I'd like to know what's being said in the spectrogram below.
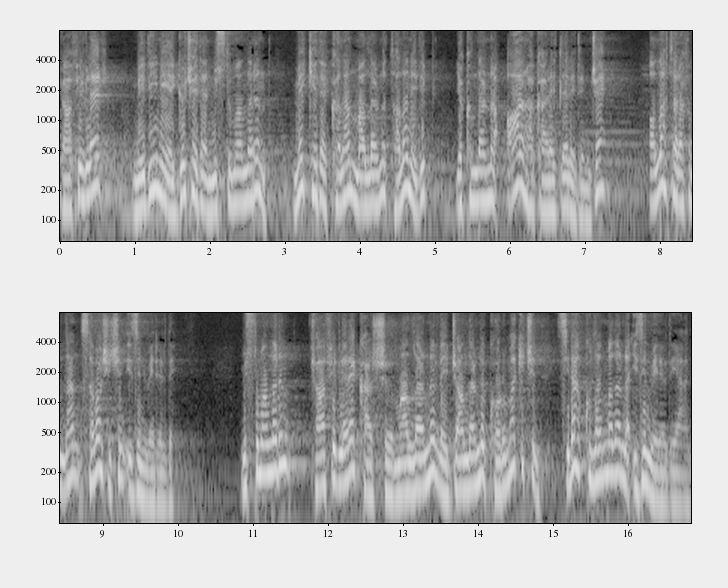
Kafirler Medine'ye göç eden Müslümanların Mekke'de kalan mallarını talan edip yakınlarına ağır hakaretler edince Allah tarafından savaş için izin verildi. Müslümanların kafirlere karşı mallarını ve canlarını korumak için silah kullanmalarına izin verildi yani.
